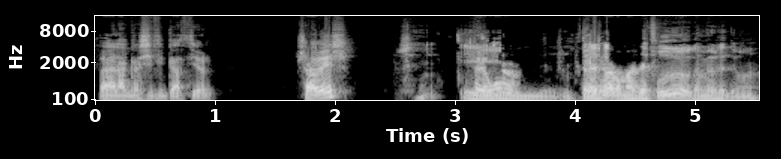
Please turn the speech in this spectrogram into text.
para la clasificación. ¿Sabes? Sí. ¿Y Pero bueno, ¿Traes algo más de fútbol o cambias de tema?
